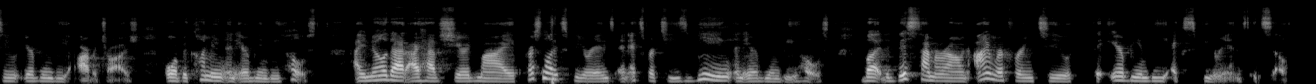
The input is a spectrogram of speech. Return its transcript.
to Airbnb arbitrage or becoming an Airbnb host. I know that I have shared my personal experience and expertise being an Airbnb host, but this time around, I'm referring to the Airbnb experience itself.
